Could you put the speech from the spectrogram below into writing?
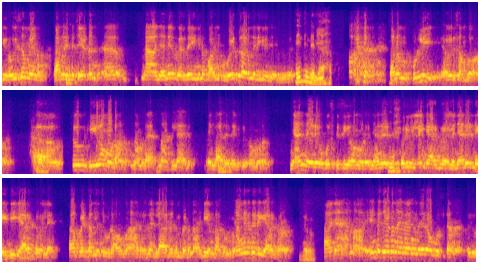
ഹീറോയിസം വേണം. കാരണം എന്റെ ചേട്ടൻ ഞാൻ വെറുതെ ഇങ്ങനെ പറഞ്ഞു പുകഴ്ത്തുകയാണെന്ന് ഇല്ല ഇല്ല കാരണം പുള്ളി ഒരു സംഭവമാണ്. ഒരു ഹീറോ മോഡാണ് നമ്മുടെ നാട്ടിലായാലും എല്ലാവരുടെയും ഹീറോ മോഡാണ് ഞാൻ നേരെ ഓപ്പോസിറ്റ് സീറോ മോഡ് ഞാൻ ഒരു വില്ലൻ ക്യാരക്ടറും അല്ല? ഞാനൊരു നെഗറ്റീവ് ക്യാരക്ടറും അല്ലേ? പെട്ടെന്ന് ചൂടാവും. ആരുടെ എല്ലാവരുടെയും പെട്ടെന്ന് അടി ഉണ്ടാക്കും അങ്ങനത്തെ ഒരു ക്യാരക്ടറാണ് ഞാൻ എന്റെ ചേട്ടൻ നേരെ നേരെ ഓപ്പോസിറ്റ് ആണ്. ഒരു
